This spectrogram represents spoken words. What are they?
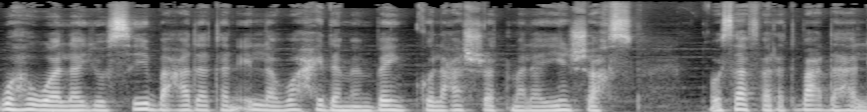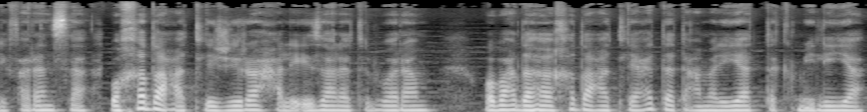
وهو لا يصيب عادة إلا واحدة من بين كل عشرة ملايين شخص. وسافرت بعدها لفرنسا وخضعت لجراحة لإزالة الورم وبعدها خضعت لعدة عمليات تكميلية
